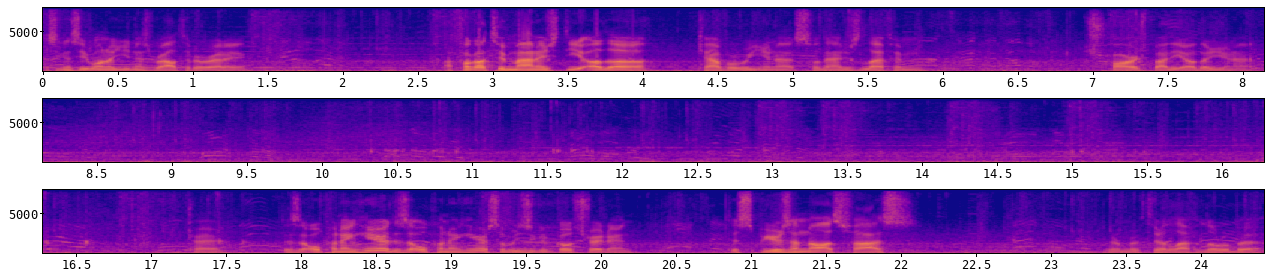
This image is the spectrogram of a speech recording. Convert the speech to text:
as you can see, one of the units routed already. I forgot to manage the other cavalry unit, so then I just left him charged by the other unit. Okay. There's an opening here. There's an opening here, so we're just gonna go straight in. The spears are not as fast. We're gonna move to the left a little bit.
